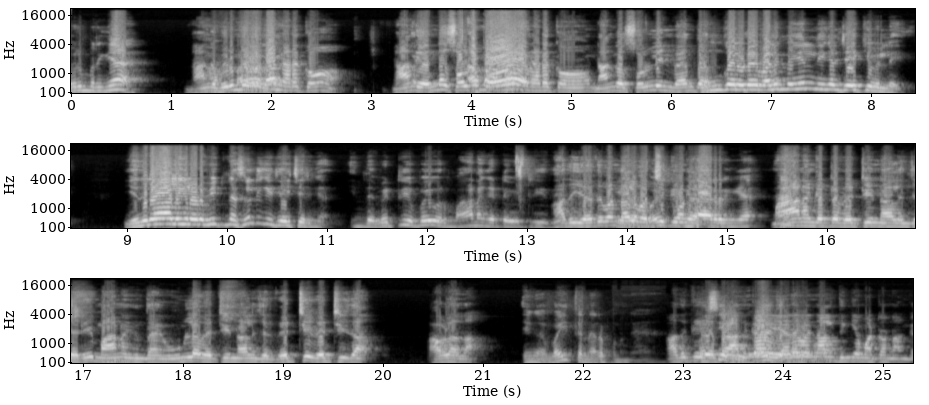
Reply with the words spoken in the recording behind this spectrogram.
விரும்புறீங்க? நாங்க விரும்புறதா. நடக்கும். நாங்க என்ன சொல்றோமோ நடக்கும். நாங்க சொல்லின் வேந்தர். உங்களுடைய வலிமையில் நீங்கள் ஜெயிக்கவில்லை. எதிராளிகளோட வீக்னஸ்ல நீங்க ஜெயிச்சிருங்க. இந்த வெற்றியை போய் ஒரு மானங்கட்ட வெற்றி அது எது வேணாலும் வச்சுக்கோங்க. மானங்கெட்ட வெற்றினாலும் சரி மானம் உள்ள வெற்றினாலும் சரி வெற்றி வெற்றி தான் அவ்வளவுதான். எங்க வயித்தை நிரப்பணுங்க. அதுக்கு அதுக்காக எதை. வேணாலும் திங்க மாட்டோம் நாங்க.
